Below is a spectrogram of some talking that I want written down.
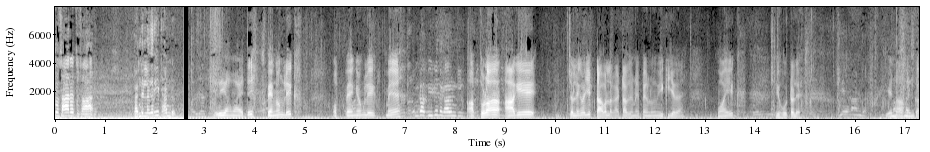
तुषार है। तुषार ठंड लग रही है ठंड। ये हम आए थे पेंगोंग लेक। और पेंगोंग लेक में आप थोड़ा आगे चलने के बाद ये टावर लगा है टावर पेंगोंग में एक ही जगह है। वहाँ एक ये होटल है। ये नाम इनका।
